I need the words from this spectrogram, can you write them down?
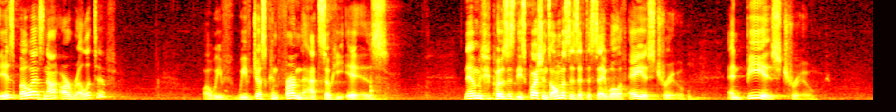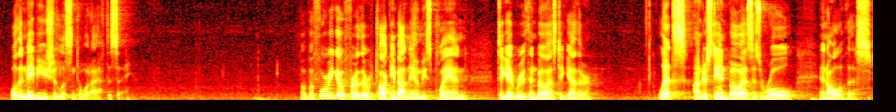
Is Boaz not our relative? Well, we've, we've just confirmed that, so he is. Naomi poses these questions almost as if to say, well, if A is true and B is true, well, then maybe you should listen to what I have to say. But before we go further talking about Naomi's plan to get Ruth and Boaz together, let's understand Boaz's role in all of this.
